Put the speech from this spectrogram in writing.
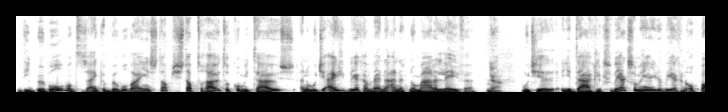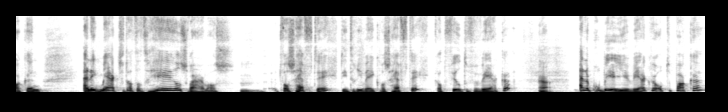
die bubbel, want het is eigenlijk een bubbel waar je in stapt. Je stapt eruit, dan kom je thuis... en dan moet je eigenlijk weer gaan wennen aan het normale leven Ja. moet je je dagelijkse werkzaamheden weer gaan oppakken. En ik merkte dat dat heel zwaar was. Het was heftig. Die drie weken was heftig. Ik had veel te verwerken. Ja. En dan probeer je je werk weer op te pakken.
